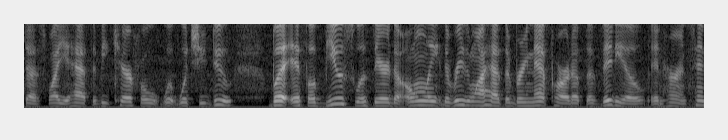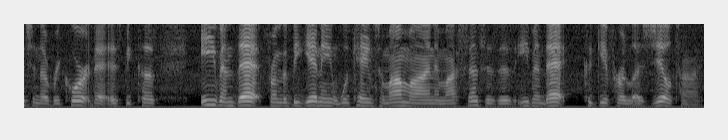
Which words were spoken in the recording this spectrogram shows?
That's why you have to be careful with what you do. But if abuse was there, the only the reason why I have to bring that part up, the video and her intention of recording that is because even that from the beginning, what came to my mind and my senses is even that could give her less jail time.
